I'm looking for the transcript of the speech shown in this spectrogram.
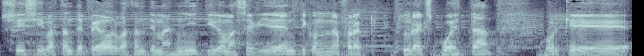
Sí, sí, bastante peor, bastante más nítido, más evidente, con una fractura expuesta, porque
